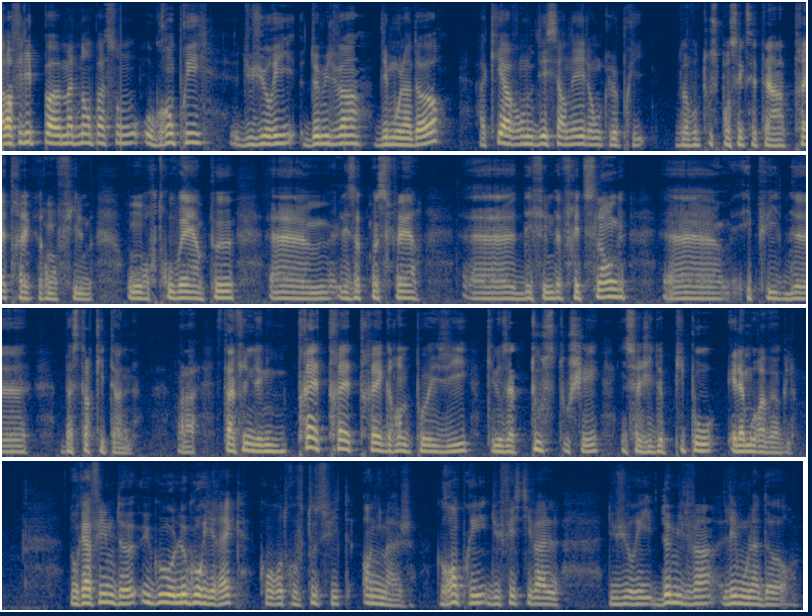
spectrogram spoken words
Alors Philippe, euh, maintenant passons au Grand Prix du jury 2020 des Moulins d'Or. À qui avons-nous décerné donc le prix? Nous avons tous pensé que c'était un très très grand film. On retrouvait un peu euh, les atmosphères euh, des films de Fritz Lang et puis de Buster Keaton. Voilà. C'est un film d'une très très très grande poésie qui nous a tous touchés. Il s'agit de Pipo et l'amour aveugle. Donc un film de Hugo Le qu'on retrouve tout de suite en images. Grand Prix du Festival du jury 2020 Les Moulins d'Or.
